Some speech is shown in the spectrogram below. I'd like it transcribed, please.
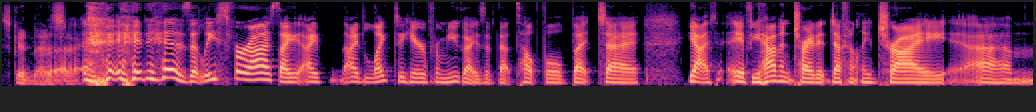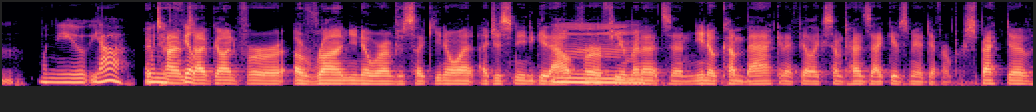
it's good medicine. it is, at least for us. I, I I'd like to hear from you guys if that's helpful. But uh, yeah, if you haven't tried it, definitely try. Um, when you, yeah. At times feel- I've gone for a run, you know, where I'm just like, you know what, I just need to get out mm. for a few mm. minutes and you know come back, and I feel like sometimes that gives me a different perspective.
